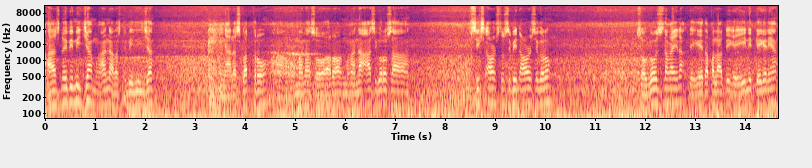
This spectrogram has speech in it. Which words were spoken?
alas 9.30 mga ana alas 9.30 na alas 4 uh, umana so around mga naa siguro sa 6 hours to 7 hours siguro. So goes na kayo na. Di kita palabi kay init kay ganiya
